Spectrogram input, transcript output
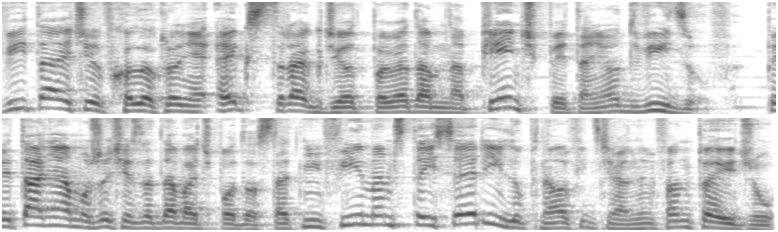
Witajcie w Holokronie Extra, gdzie odpowiadam na 5 pytań od widzów. Pytania możecie zadawać pod ostatnim filmem z tej serii lub na oficjalnym fanpage'u.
